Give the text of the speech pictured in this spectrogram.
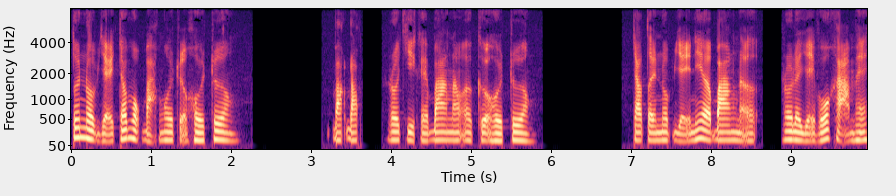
Tôi nộp giấy cho một bác ngồi trước hội trường. Bác đọc rồi chỉ cái bàn nằm ở cửa hội trường. Cháu tới nộp giấy ní ở bàn nữa, rồi là giấy vô khám hết.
